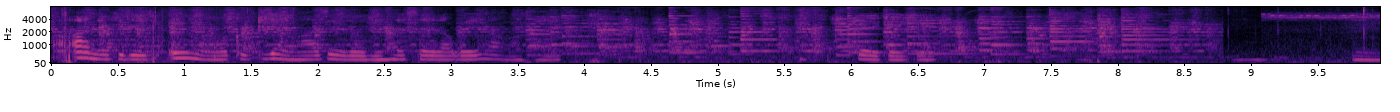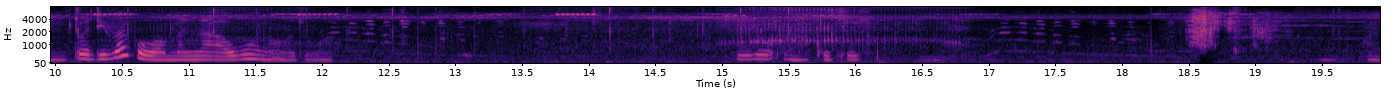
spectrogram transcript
တီတယောက်လေဆိုတော့ဘောနော်ကီးဖန်လေးနဲ့ဒီဒီအဲကင်းကိုဆက်ပြတာပါအဲ့နဲ့ကတီအိမ်မှာကတီက90တော့ဒီ20တော့ဝဲရပါပါကဲကဲကဲอืมตัวဒီဘက်ကမလာဘူးနော်သူကဒီလိုအမကူကီ my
